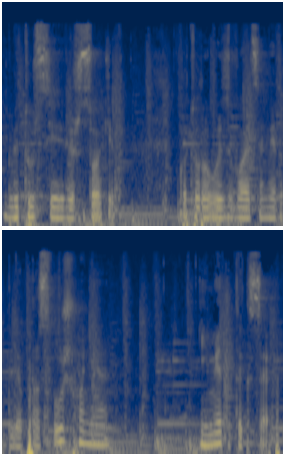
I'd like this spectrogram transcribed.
Bluetooth Server Socket, у которого вызывается метод для прослушивания и метод accept.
